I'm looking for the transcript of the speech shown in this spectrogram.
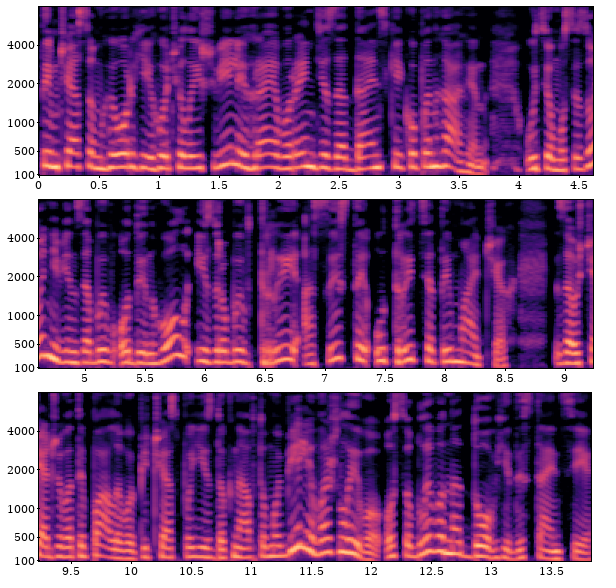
Тим часом Георгій Гочелейшвілі грає в оренді за данський Копенгаген. У цьому сезоні він забив один гол і зробив три асисти у 30 матчах. Заощаджувати паливо під час поїздок на автомобілі важливо, особливо на довгі дистанції.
